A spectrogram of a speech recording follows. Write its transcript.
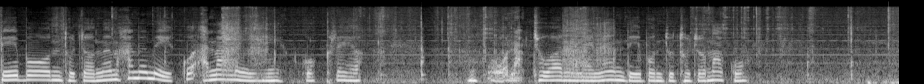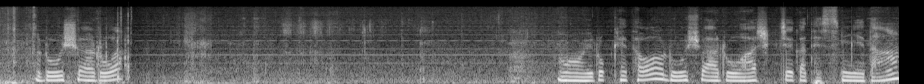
네 번 도전은 하는 애 있고 안 하는 애 있고 그래요. 워낙 좋아하는 애는 네 번도 도전하고 로시아로아 어, 이렇게 해서 로시아 로아 식재가 됐습니다.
